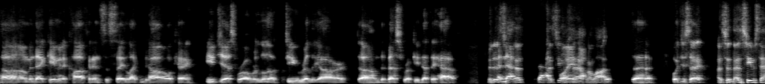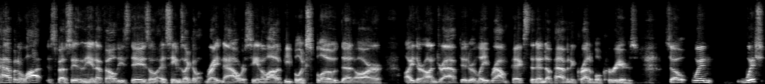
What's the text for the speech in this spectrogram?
Um, and that gave me the confidence to say, like, no, okay, you just were overlooked. You really are um, the best rookie that they have. It is, and that, that, that, that seems to happen a lot. Uh, what'd you say? I said that seems to happen a lot, especially in the NFL these days. It seems like right now we're seeing a lot of people explode that are either undrafted or late round picks that end up having incredible careers. So when which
